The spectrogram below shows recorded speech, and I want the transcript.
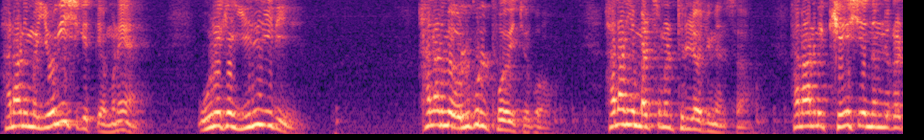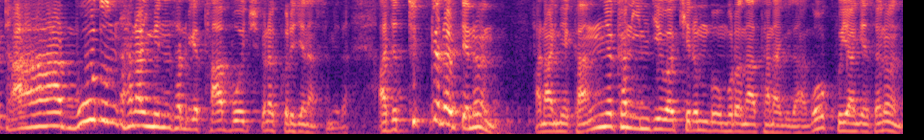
하나님은 영이시기 때문에 우리에게 일일이 하나님의 얼굴을 보여주고 하나님의 말씀을 들려주면서 하나님의 계시의 능력을 다 모든 하나님 믿는 사람에게 다 보여주거나 그러지 않습니다. 아주 특별할 때는 하나님의 강력한 임재와 기름 부음으로 나타나기도 하고 구약에서는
